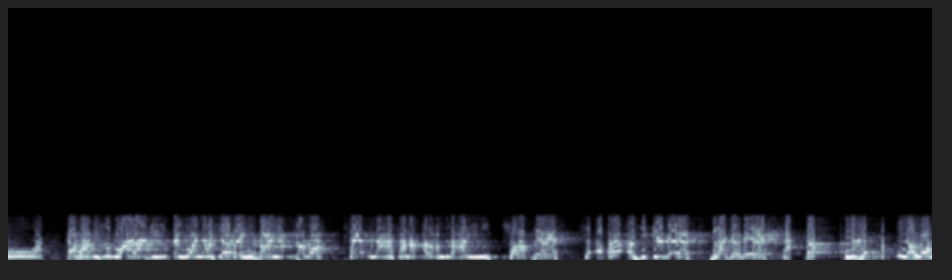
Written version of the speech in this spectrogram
Kuat. Kamu habis itu doa lagi. Kan doanya masih apa ini? Banyak. Ya Allah, saya punya hasanat. Alhamdulillah hari ini. Sholat beres apa zikir beres, belajar beres, sabar, udah siap ya Allah.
